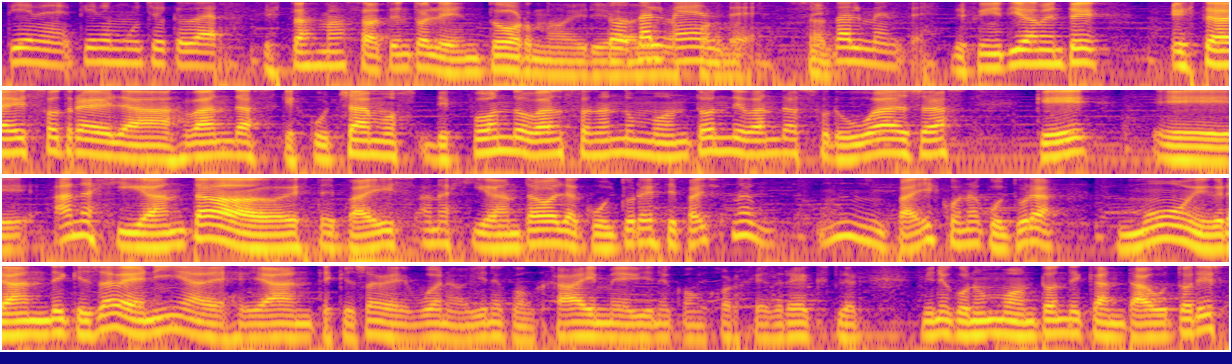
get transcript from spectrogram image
Tiene, tiene mucho que ver. Estás más atento al entorno, diría. Totalmente. Sí. totalmente. Definitivamente, esta es otra de las bandas que escuchamos. De fondo van sonando un montón de bandas uruguayas que eh, han agigantado este país, han agigantado la cultura de este país. Una- un país con una cultura muy grande que ya venía desde antes, que ya, bueno, viene con Jaime, viene con Jorge Drexler, viene con un montón de cantautores,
